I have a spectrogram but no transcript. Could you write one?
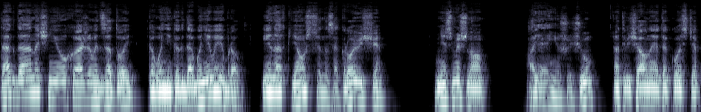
«Тогда начни ухаживать за той, кого никогда бы не выбрал, и наткнешься на сокровище». «Не смешно». «А я и не шучу», — отвечал на это Костя,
